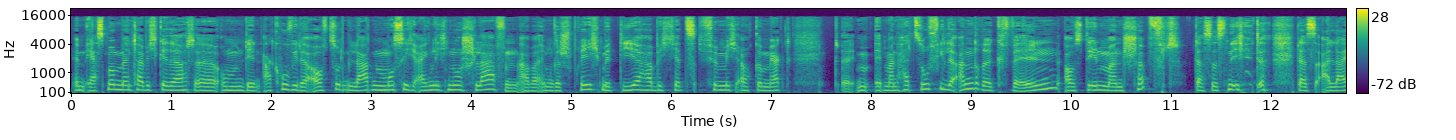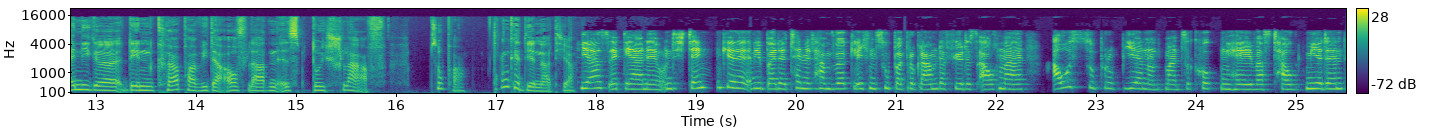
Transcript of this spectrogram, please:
im ersten Moment habe ich gedacht, äh, um den Akku wieder aufzuladen, muss ich eigentlich nur schlafen. Aber im Gespräch mit dir habe ich jetzt für mich auch gemerkt, äh, man hat so viele andere Quellen, aus denen man schöpft, dass es nicht das alleinige den Körper wieder aufladen ist durch Schlaf. Super. Danke dir, Nadja. Ja, sehr gerne. Und ich denke, wir bei der Tenet haben wirklich ein super Programm dafür, das auch mal auszuprobieren und mal zu gucken, hey, was taugt mir denn?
